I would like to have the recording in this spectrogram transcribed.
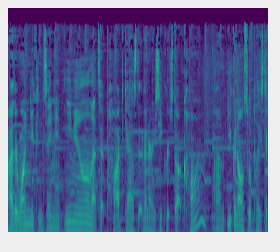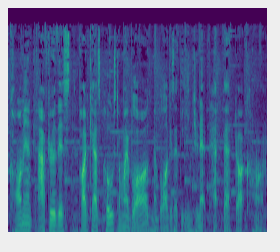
Either one, you can send me an email. That's at podcast at veterinarysecrets.com. Um, you can also place a comment after this podcast post on my blog. The blog is at the internetpetvet.com.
